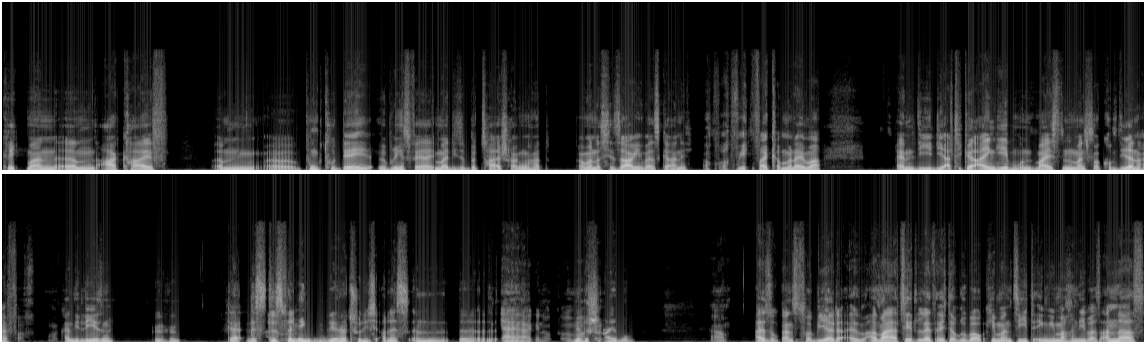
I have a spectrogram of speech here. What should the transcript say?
kriegt man ähm, Archive ähm, äh. Übrigens, wer immer diese Bezahlschranken hat, kann man das hier sagen, ich weiß gar nicht. Aber auf jeden Fall kann man da immer ähm, die, die Artikel eingeben und meistens, manchmal kommt die dann einfach. Man kann die lesen. Der, das, das Also- verlinken wir natürlich alles in, äh, Ja, ja, genau. in der Beschreibung. Also ganz toll. Wie halt, also man erzählt letztendlich darüber, okay, man sieht, irgendwie machen die was anders.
